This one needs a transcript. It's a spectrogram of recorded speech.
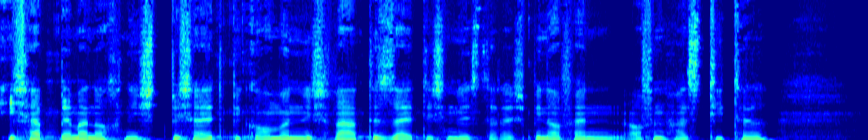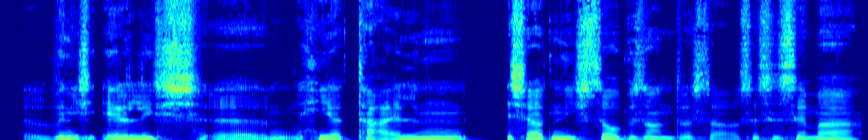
ich habe immer noch nicht Bescheid bekommen. Ich warte, seit ich in Österreich bin, auf einen Aufenthaltstitel. Wenn ich ehrlich äh, hier teilen, es schaut nicht so besonders aus. Es ist immer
